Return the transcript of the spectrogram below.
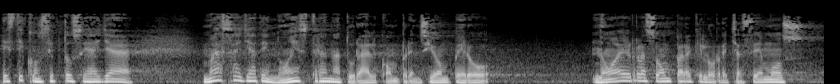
Este concepto se halla más allá de nuestra natural comprensión, pero no hay razón para que lo rechacemos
